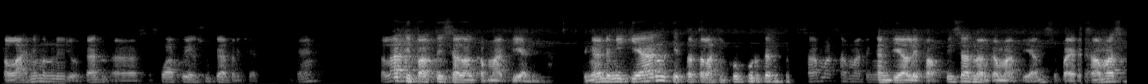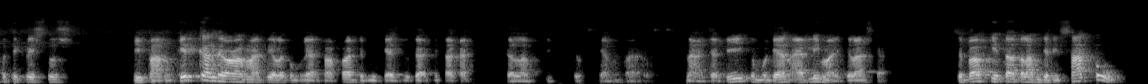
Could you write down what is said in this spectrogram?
telah ini menunjukkan uh, sesuatu yang sudah terjadi. Okay? Telah dibaptis dalam kematian. Dengan demikian, kita telah dikuburkan bersama-sama dengan dia oleh baptisan dan kematian, supaya sama seperti Kristus dibangkitkan dari orang mati oleh kemuliaan Bapa, demikian juga kita akan dalam hidup yang baru. Nah, jadi kemudian ayat 5 dijelaskan. Sebab kita telah menjadi satu,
